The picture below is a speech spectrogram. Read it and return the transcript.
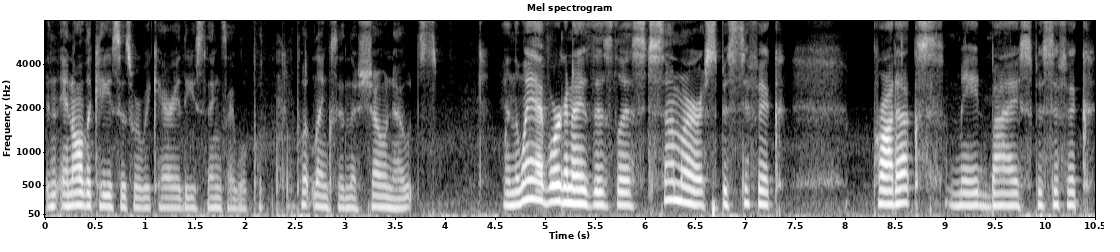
in, in all the cases where we carry these things, I will put put links in the show notes. And the way I've organized this list, some are specific products made by specific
